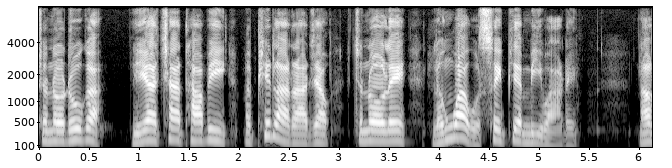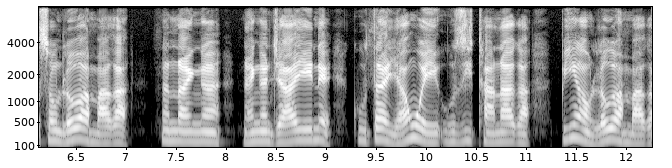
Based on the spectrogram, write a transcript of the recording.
ကျွန်တော်တို့ကနေရာချထားပြီးမဖြစ်လာတာကြောင့်ကျွန်တော်လည်းလုံးဝကိုစိတ်ပြက်မိပါတယ်။နောက်ဆုံးလောရမှာကနှစ်နိုင်ငံနိုင်ငံခြားရေးနဲ့ကုသရောင်းဝယ်ရေးဦးစီးဌာနကပြီးအောင်လုပ်ရမှာက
